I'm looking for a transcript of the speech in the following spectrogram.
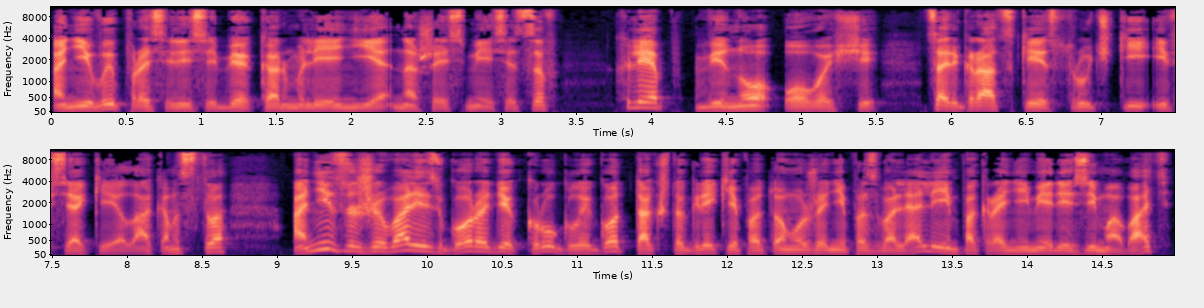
Они выпросили себе кормление на шесть месяцев, хлеб, вино, овощи, царьградские стручки и всякие лакомства. Они заживались в городе круглый год, так что греки потом уже не позволяли им, по крайней мере, зимовать.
